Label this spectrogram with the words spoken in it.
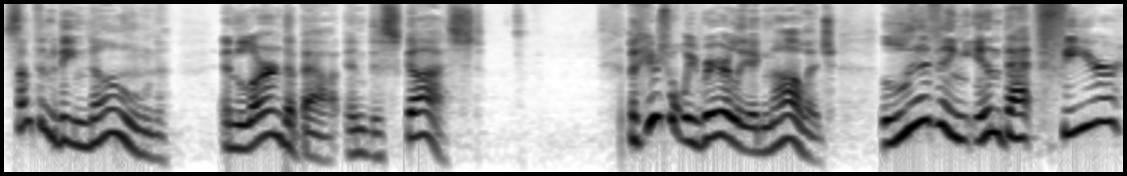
something to be known and learned about and discussed. But here's what we rarely acknowledge living in that fear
